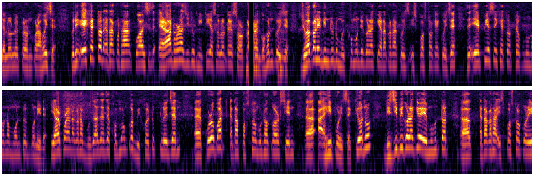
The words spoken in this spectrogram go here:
জেললৈ প্ৰেৰণ কৰা হৈছে। গতিকে এই ক্ষেত্ৰত এটা কথা কোৱা হৈছে যে এৰা ধৰা যিটো নীতি আচলতে চৰকাৰে গ্ৰহণ কৰিছে। যোৱাকালিৰ দিনটোতো মুখ্যমন্ত্ৰীগৰাকীয়ে এটা কথা কৈছে স্পষ্টকৈ কৈছে যে এ পি এছ চিৰ ক্ষেত্ৰত তেওঁ কোনো ধৰণৰ মন্তব্য নিদিয়ে। ইয়াৰ পৰা এটা কথা বুজা যায় যে সমগ্ৰ বিষয়টোক লৈ যেন ক'ৰবাত এটা প্ৰশ্নবোধকৰ চিন আহি পৰিছে। কিয়নো ডি জি পিগৰাকীয়ে এই মুহূৰ্তত এটা কথা স্পষ্ট কৰি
